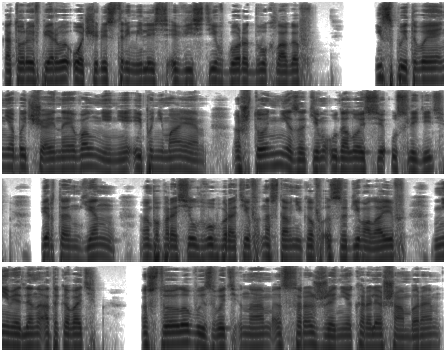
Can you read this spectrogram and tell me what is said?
которые в первую очередь стремились ввести в город двух лагов. Испытывая необычайное волнение и понимая, что не за кем удалось уследить, Вертанген попросил двух братьев-наставников с Гималаев немедленно атаковать. Стоило вызвать на сражение короля Шамбара,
